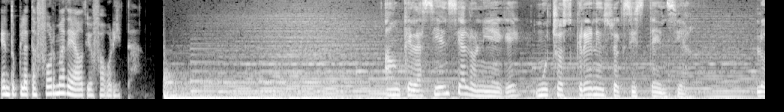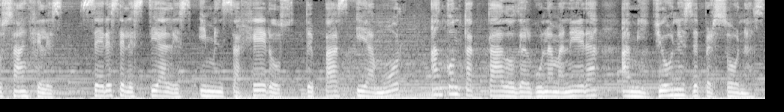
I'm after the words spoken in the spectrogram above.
en tu plataforma de audio favorita. Aunque la ciencia lo niegue, muchos creen en su existencia. Los ángeles, seres celestiales y mensajeros de paz y amor han contactado de alguna manera a millones de personas.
